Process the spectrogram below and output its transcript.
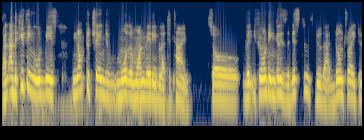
And, and the key thing would be is not to change more than one variable at a time. So if you want to increase the distance, do that. Don't try to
